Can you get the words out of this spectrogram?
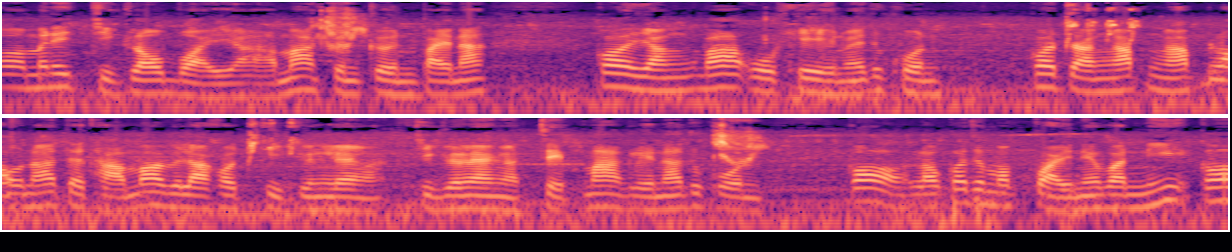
ก็ไม่ได้จิกเราบ่อยอ่ามากจนเกินไปนะ ก็ยังว่าโอเคเห็นไหมทุกคนก็จะงับงับเรานะ แต่ถามว่าเวลาเขาจิกแรงๆอะจิกแรงๆอะเจ็บมากเลยนะทุกคน ก็เราก็จะมาปล่อยในวันนี้ก็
